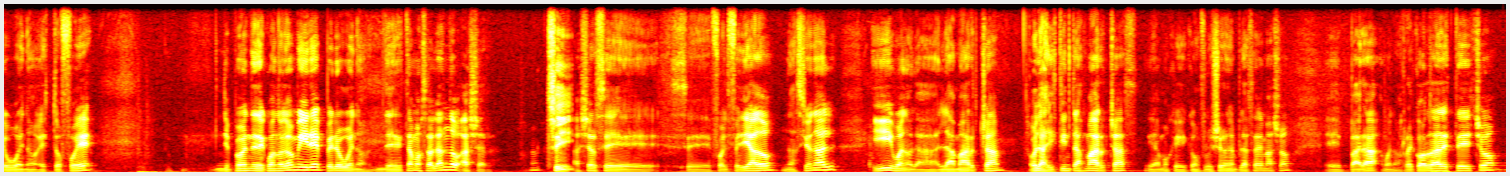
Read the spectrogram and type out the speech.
Que bueno, esto fue, depende de cuando lo mire, pero bueno, de, estamos hablando ayer. Sí. Ayer se, fue el feriado nacional y bueno, la, marcha o las distintas marchas, digamos, que confluyeron en Plaza de Mayo eh, para, bueno, recordar este hecho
